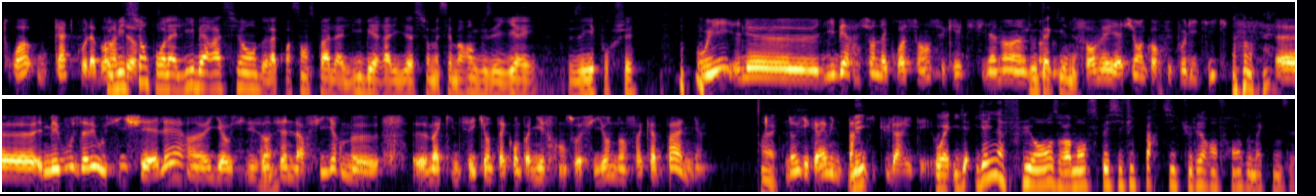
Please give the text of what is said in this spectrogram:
trois ou quatre collaborateurs. Commission pour la libération de la croissance, pas la libéralisation, mais c'est marrant que vous ayez, vous ayez fourché. Oui, le, libération de la croissance, qui est finalement une formulation encore plus politique. euh, mais vous avez aussi chez LR, euh, il y a aussi des anciennes de la firme, euh, McKinsey, qui ont accompagné François Fillon dans sa campagne. Ouais. Donc il y a quand même une particularité. ouais, il y, a une influence vraiment spécifique, particulière en France de McKinsey.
